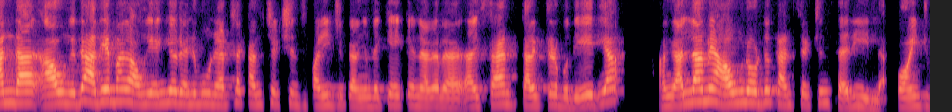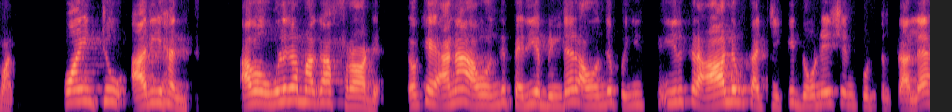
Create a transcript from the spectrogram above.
அந்த அவங்க இது அதே மாதிரி அவங்க எங்கேயோ ரெண்டு மூணு இடத்துல கன்ஸ்ட்ரக்ஷன்ஸ் பண்ணிட்டு இருக்காங்க. இந்த K K Nagar I stand corrected போது ஏரியா அங்க எல்லாமே அவங்களோட கன்ஸ்ட்ரக்ஷன் சரியில்லை. Point one point two Arihant அவன் உலக மகா ஃப்ராடு ஓகே ஆனா அவன் வந்து பெரிய பில்டர் அவன் வந்து இருக்கிற ஆளும் கட்சிக்கு டொனேஷன் கொடுத்துருக்கால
